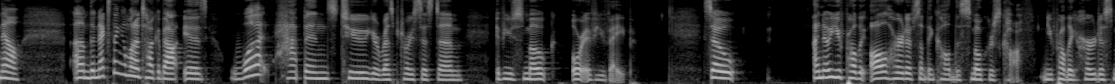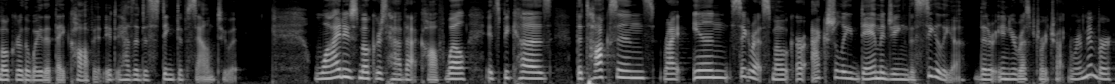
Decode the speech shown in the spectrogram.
Now, um, the next thing I want to talk about is what happens to your respiratory system if you smoke or if you vape. So, I know you've probably all heard of something called the smoker's cough. You've probably heard a smoker the way that they cough it. It has a distinctive sound to it. Why do smokers have that cough? Well, it's because the toxins, right, in cigarette smoke are actually damaging the cilia that are in your respiratory tract. And remember,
